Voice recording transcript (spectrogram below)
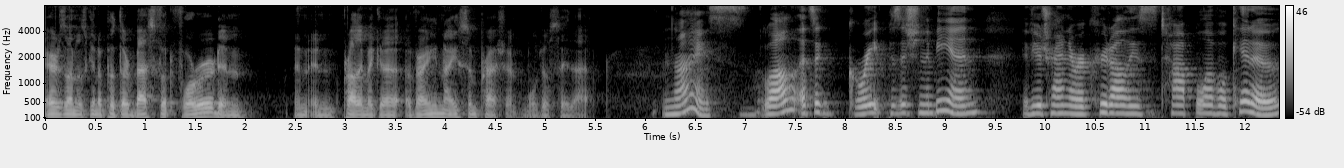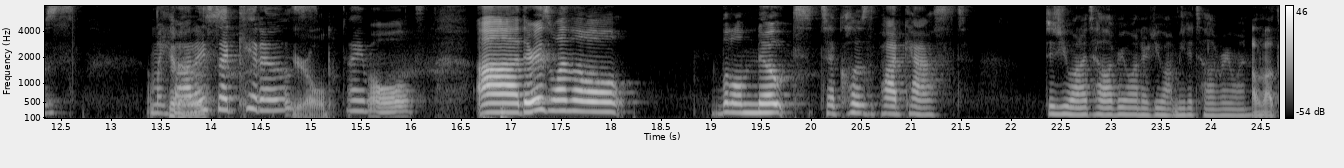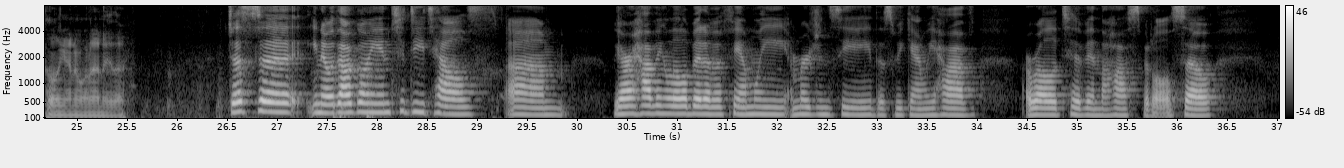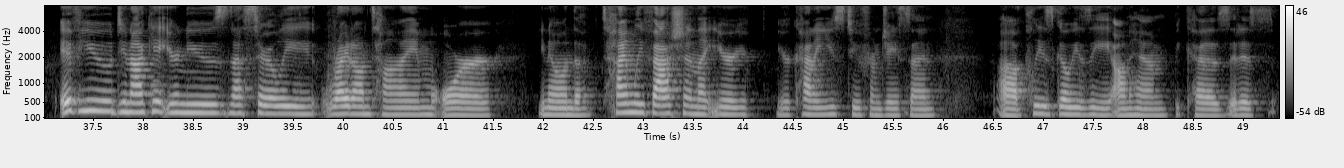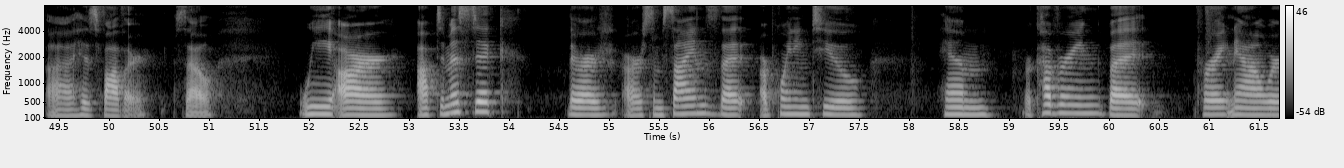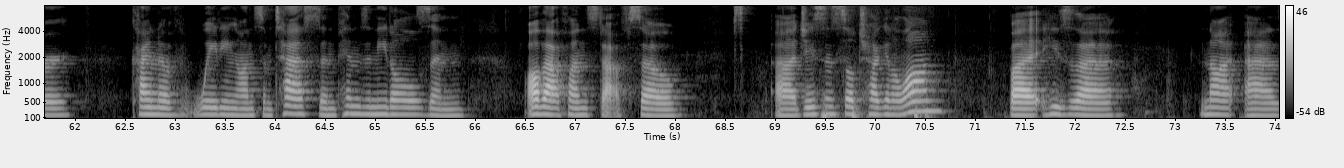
Arizona's going to put their best foot forward and and, and probably make a, a very nice impression. We'll just say that. Nice. Well, it's a great position to be in if you're trying to recruit all these top level kiddos. Oh my god, I said kiddos. You're old. I'm old. Uh, there is one little little note to close the podcast. Did you want to tell everyone, or do you want me to tell everyone? I'm not telling anyone anything. just to you know without going into details um, we are having a little bit of a family emergency this weekend. We have a relative in the hospital. So if you do not get your news necessarily right on time or you know in the timely fashion that you're you're kind of used to from jason uh, please go easy on him because it is uh, his father. So we are optimistic. There are, are some signs that are pointing to him recovering, but for right now, we're kind of waiting on some tests and pins and needles and all that fun stuff. So, uh, Jason's still chugging along, but he's uh, not as,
